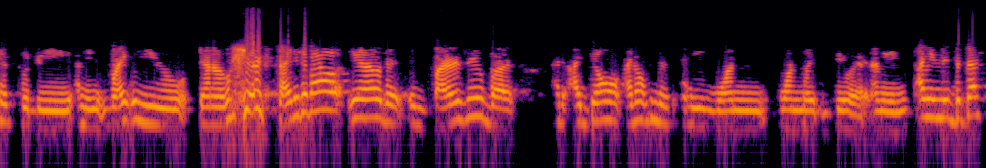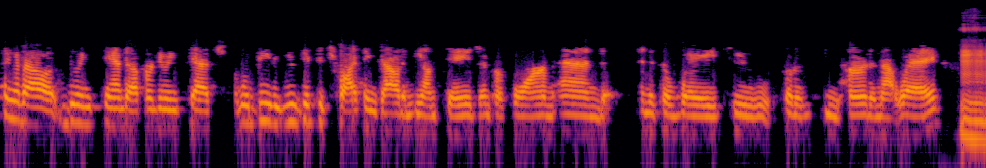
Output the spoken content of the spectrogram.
tips would be I mean write what you generally are excited about, you know, that inspires you, but. I, I don't. I don't think there's any one one way to do it. I mean, I mean, the, the best thing about doing stand up or doing sketch would be that you get to try things out and be on stage and perform, and and it's a way to sort of be heard in that way hmm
